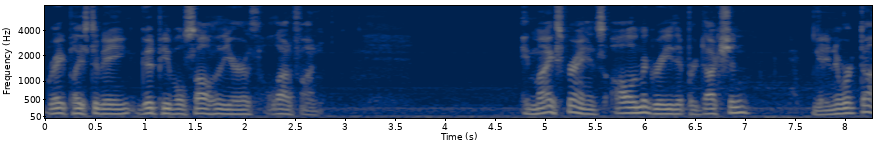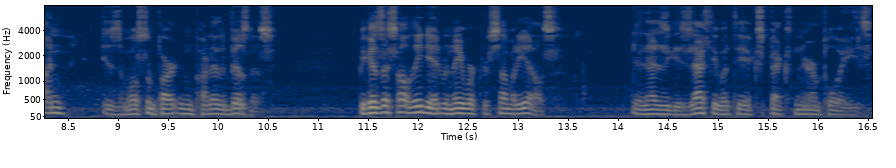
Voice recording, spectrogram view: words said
great place to be, good people, salt of the earth, a lot of fun. In my experience, all of them agree that production, getting the work done, is the most important part of the business. Because that's all they did when they worked for somebody else. And that is exactly what they expect from their employees.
